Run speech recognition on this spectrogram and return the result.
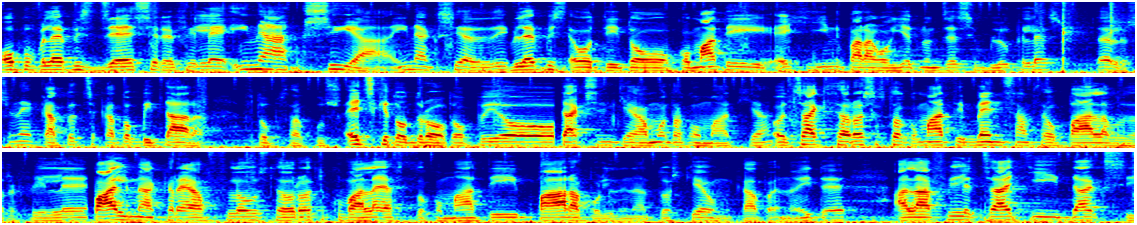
Όπου βλέπεις Jesse, ρε φίλε, είναι αξία. Είναι αξία. Δηλαδή, βλέπεις ότι το κομμάτι έχει γίνει παραγωγή από τον Jesse Blue και λε, τέλο, είναι 100% μπιτάρα αυτό που θα ακούσω. Έτσι και τον drop, το οποίο εντάξει είναι και γαμό τα κομμάτια. Ο Τσάκη θεωρώ σε αυτό το κομμάτι μπαίνει σαν θεοπάλαβος, ρε φίλε. Πάλι με ακραία flows, θεωρώ ότι κουβαλάει αυτό το κομμάτι. Πάρα πολύ δυνατός και ο Μικάπα εννοείται. Αλλά φίλε Τσάκη, εντάξει,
